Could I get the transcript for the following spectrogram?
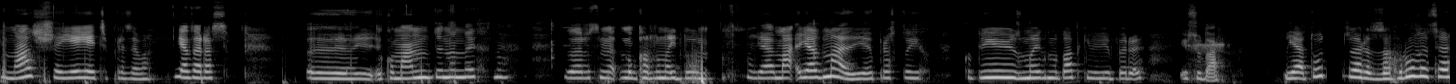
У нас ще є яйця призива. Я зараз е, команди на них зараз ну кажу, знайду. Я, я знаю, я просто їх копіюю з моїх нотатків і, пере, і сюди. Я тут зараз загрузиться.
